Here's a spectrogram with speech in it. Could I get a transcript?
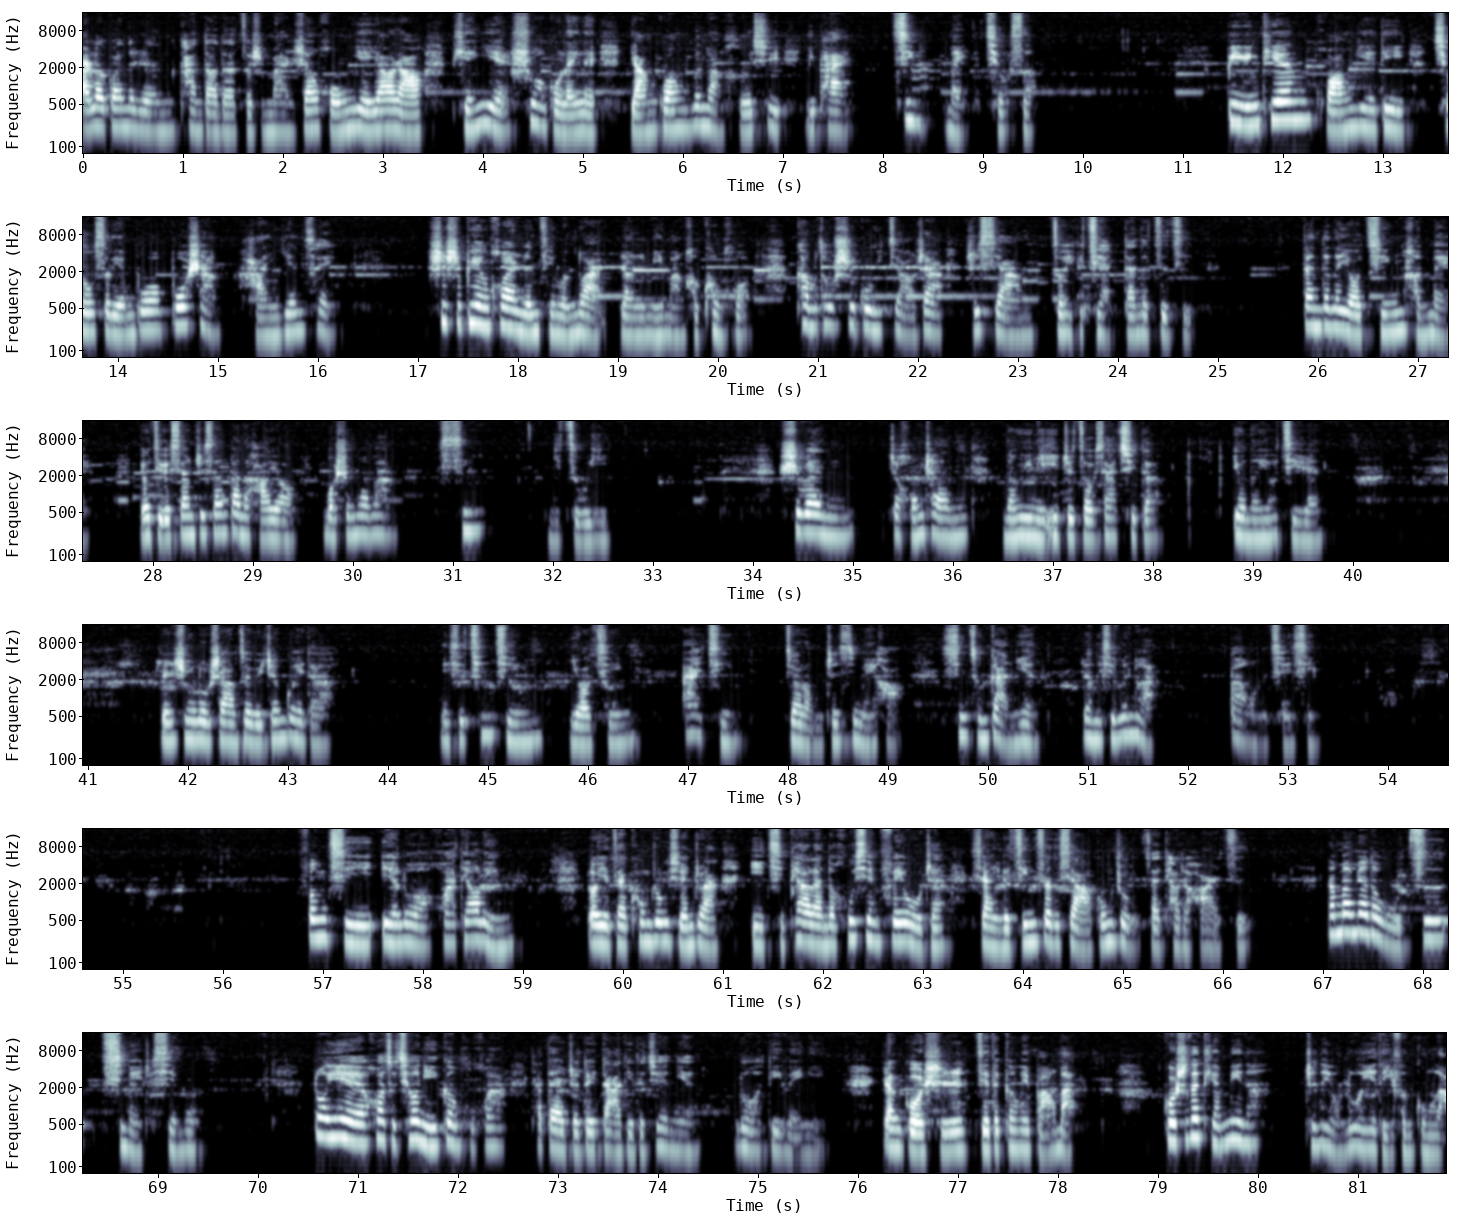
而乐观的人看到的，则是满山红叶妖娆，田野硕果累累，阳光温暖和煦，一派静美的秋色。碧云天，黄叶地，秋色连波，波上寒烟翠。世事变幻，人情冷暖，让人迷茫和困惑，看不透世故与狡诈，只想做一个简单的自己。淡淡的友情很美，有几个相知相伴的好友。莫失莫忘，心已足矣。试问，这红尘能与你一直走下去的，又能有几人？人生路上最为珍贵的那些亲情、友情、爱情，就让我们珍惜美好，心存感念，让那些温暖伴我们前行。风起叶落花凋零。落叶在空中旋转，以其漂亮的弧线飞舞着，像一个金色的小公主在跳着华尔兹。那曼妙的舞姿凄美着谢幕。落叶化作秋泥更护花，它带着对大地的眷念落地为泥，让果实结得更为饱满。果实的甜蜜呢，真的有落叶的一份功劳。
